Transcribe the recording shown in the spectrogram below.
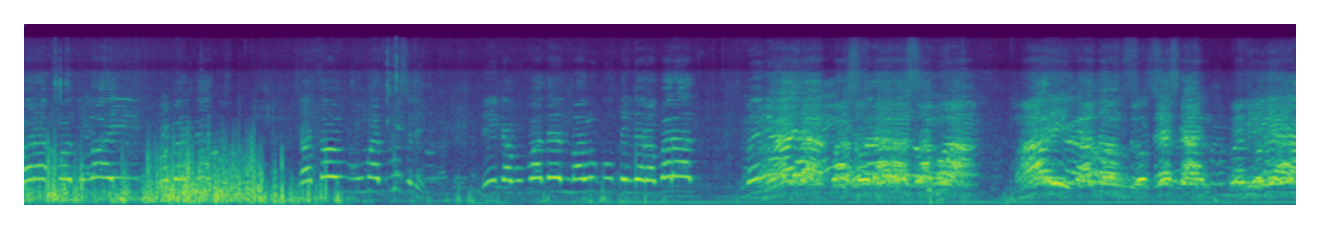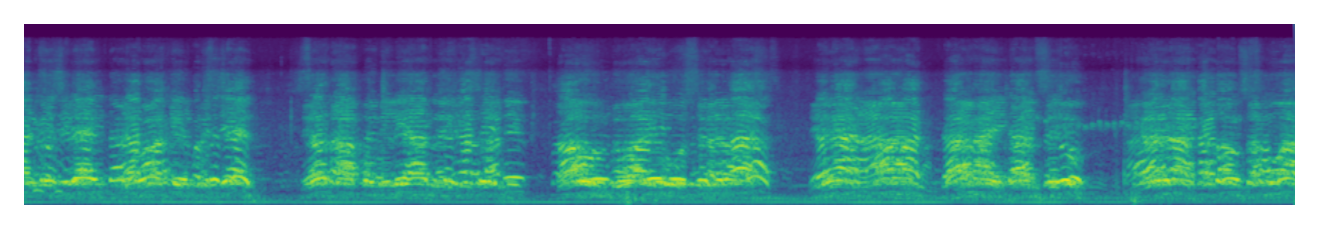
warahmatullahi wabarakatuh. Katong umat muslim di Kabupaten Maluku Tenggara Barat mengajak saudara semua Mari katong sukseskan pemilihan presiden dan wakil presiden serta pemilihan legislatif tahun 2019 dengan aman, damai, dan sejuk. Karena katong semua.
